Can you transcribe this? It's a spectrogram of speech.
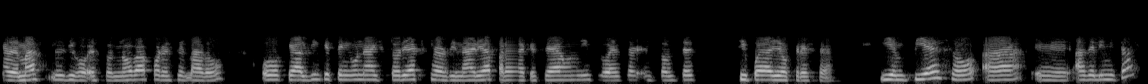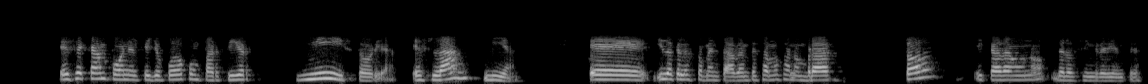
que además les digo, esto no va por ese lado, o que alguien que tenga una historia extraordinaria para que sea un influencer, entonces sí pueda yo crecer. Y empiezo a, eh, a delimitar ese campo en el que yo puedo compartir mi historia, es la mía. Eh, y lo que les comentaba, empezamos a nombrar todo y cada uno de los ingredientes.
